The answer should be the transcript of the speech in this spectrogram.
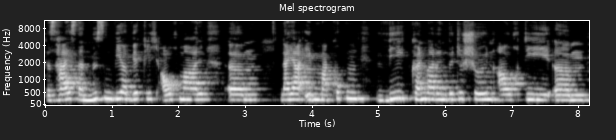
Das heißt, dann müssen wir wirklich auch mal ähm, naja, eben mal gucken, wie können wir denn bitte schön auch die ähm,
